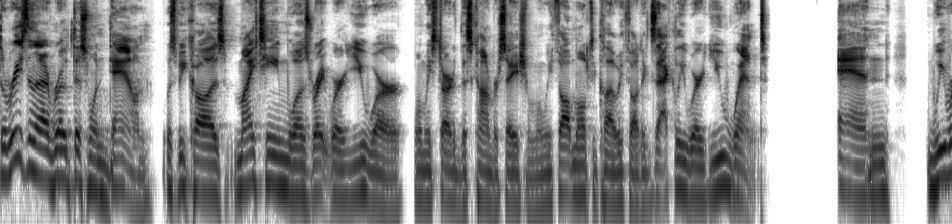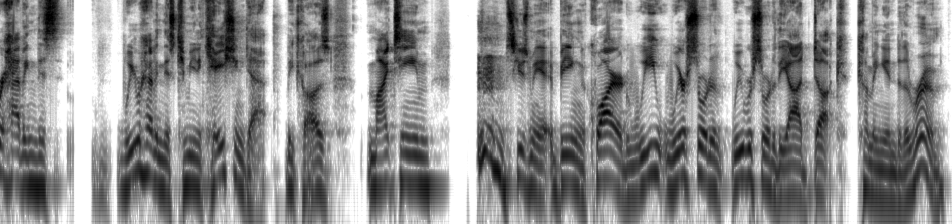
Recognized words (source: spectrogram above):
the reason that I wrote this one down was because my team was right where you were when we started this conversation. When we thought multi-cloud, we thought exactly where you went, and we were having this we were having this communication gap because my team excuse me being acquired we we're sort of we were sort of the odd duck coming into the room.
